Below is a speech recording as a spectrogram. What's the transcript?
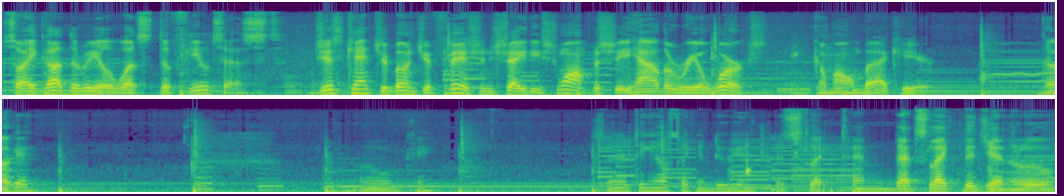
So I got the reel. What's the field test? Just catch a bunch of fish in Shady Swamp to see how the reel works, and come on back here. Okay. Anything else I can do here? It's like 10. That's like the general.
